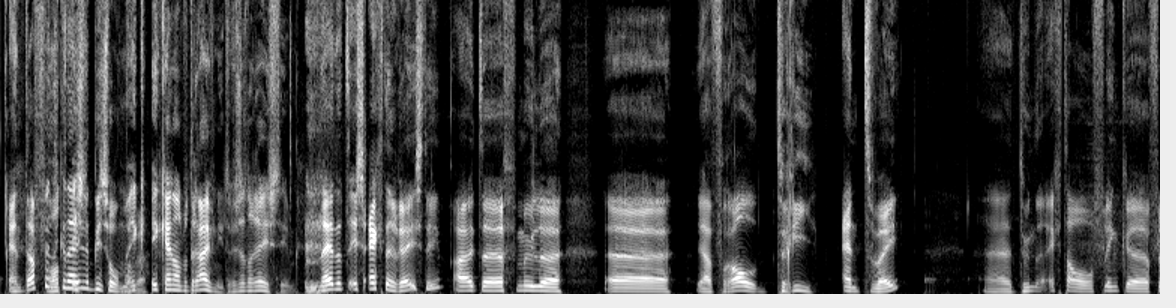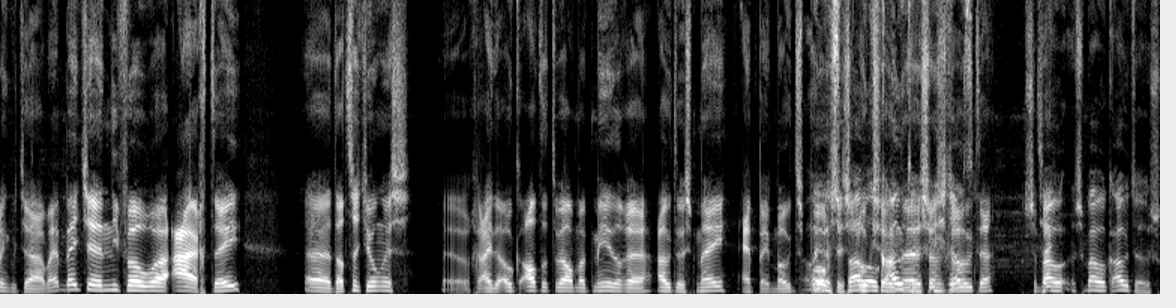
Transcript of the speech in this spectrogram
En dat vind Wat ik een is- hele bijzondere. Ik, ik ken dat bedrijf niet. Is dat een raceteam? Nee, dat is echt een raceteam uit de Formule, ja, vooral 3 en 2. Eh doen er echt al flink, eh, flink wat jaren. Maar een beetje niveau eh, ART. Dat soort jongens rijden ook altijd wel met meerdere auto's mee. MP Motorsport Oh ja, is ook ook zo'n grote. Ze bouwen, ze bouwen ook auto's.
